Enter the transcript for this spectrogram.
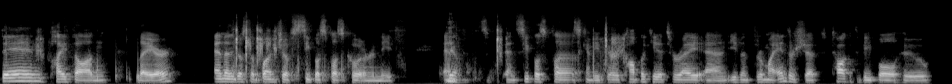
thin Python layer and then just a bunch of C++ code underneath. And, yeah. and C++ can be very complicated to write. And even through my internship, talking to people who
